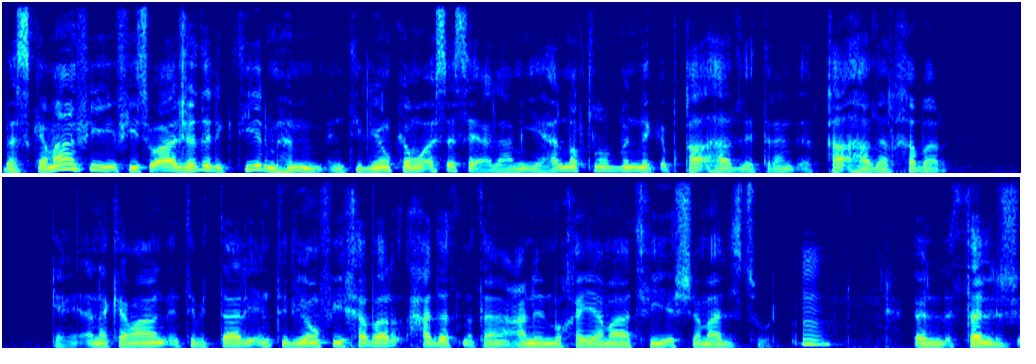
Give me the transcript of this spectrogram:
بس كمان في في سؤال جذري كثير مهم. أنت اليوم كمؤسسة إعلامية هل مطلوب منك إبقاء هذا الترند إبقاء هذا الخبر؟ يعني أنا كمان أنت بالتالي أنت اليوم في خبر حدث مثلا عن المخيمات في الشمال السوري. م. الثلج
